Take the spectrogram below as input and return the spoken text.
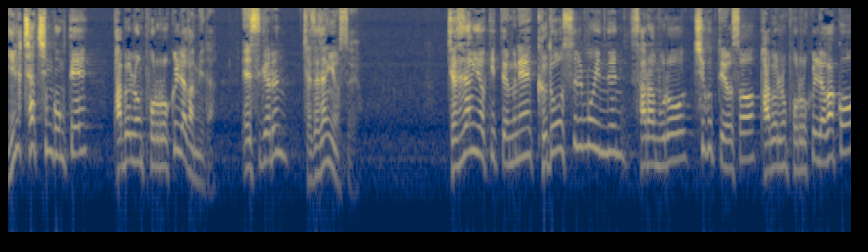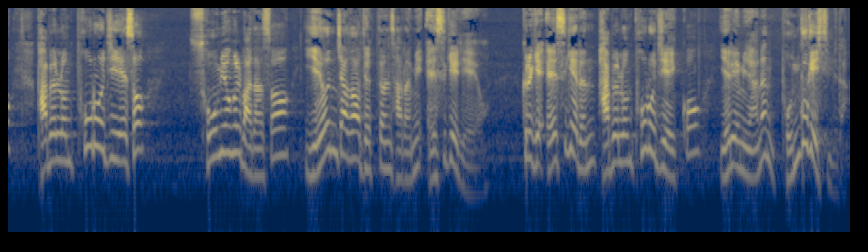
1차 침공 때 바벨론 포로로 끌려갑니다. 에스겔은 제사장이었어요. 제사장이었기 때문에 그도 쓸모 있는 사람으로 취급되어서 바벨론 포로로 끌려갔고 바벨론 포로지에서 소명을 받아서 예언자가 됐던 사람이 에스겔이에요. 그러게 에스겔은 바벨론 포로지에 있고 예레미야는 본국에 있습니다.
